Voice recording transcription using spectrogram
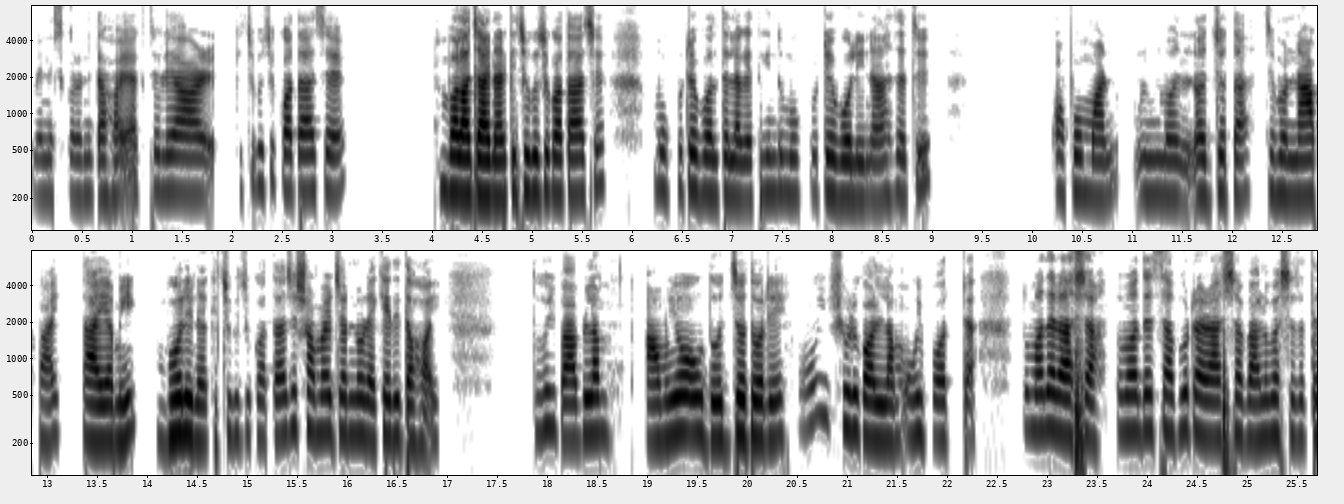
ম্যানেজ করে নিতে হয়। অ্যাকচুয়ালি আর কিছু কিছু কথা আছে, বলা যায় না। আর কিছু কিছু কথা আছে, মুখ ফুটে বলতে লাগে। কিন্তু মুখ ফুটে বলি না যাতে অপমান লজ্জতা যেমন না পাই তাই আমি বলি না। কিছু কিছু কথা আছে সময়ের জন্য রেখে দিতে হয়। তো ওই ভাবলাম, আমিও ধৈর্য ধরে ওই শুরু করলাম ওই পথটা। তোমাদের আশা, তোমাদের সাপোর্ট আর আশা, ভালোবাসা যাতে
